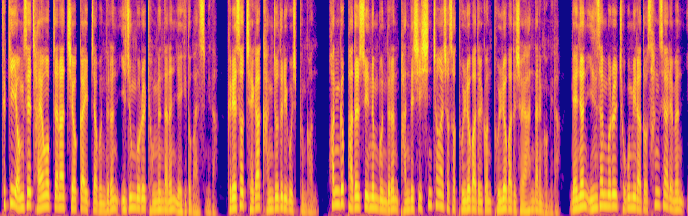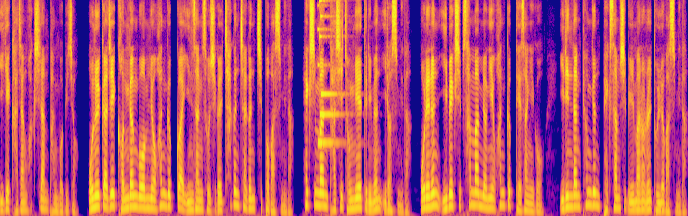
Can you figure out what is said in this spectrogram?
특히 영세 자영업자나 지역가입자분들은 이중고를 겪는다는 얘기도 많습니다. 그래서 제가 강조드리고 싶은 건 환급 받을 수 있는 분들은 반드시 신청하셔서 돌려받을 건 돌려받으셔야 한다는 겁니다. 내년 인상분을 조금이라도 상쇄하려면 이게 가장 확실한 방법이죠. 오늘까지 건강보험료 환급과 인상 소식을 차근차근 짚어봤습니다. 핵심만 다시 정리해드리면 이렇습니다. 올해는 213만 명이 환급 대상이고 1인당 평균 131만 원을 돌려받습니다.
